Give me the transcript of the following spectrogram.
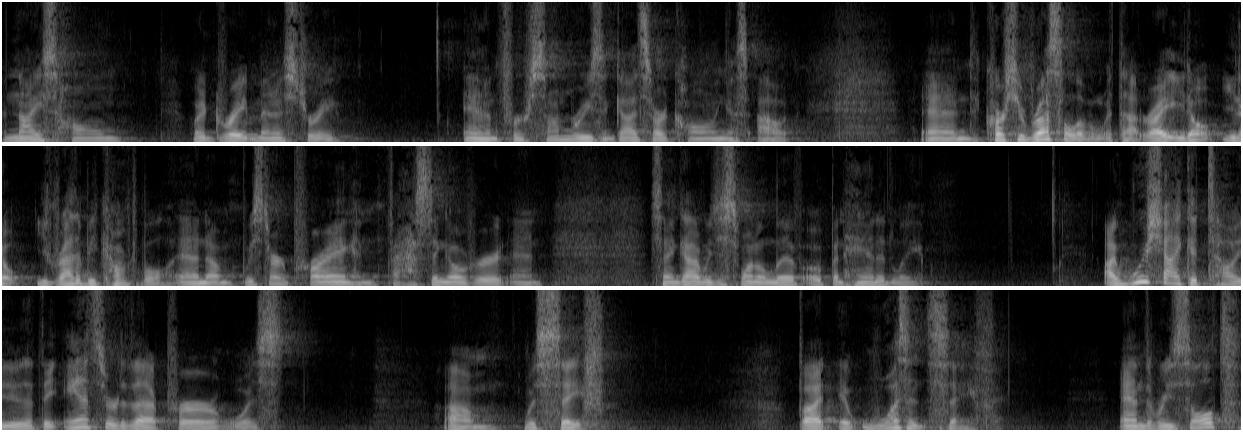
a nice home. We had a great ministry. And for some reason, God started calling us out. And of course, you wrestle with that, right? You don't, you don't, you'd rather be comfortable. And um, we started praying and fasting over it and saying, God, we just want to live open handedly. I wish I could tell you that the answer to that prayer was, um, was safe, but it wasn't safe. And the result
